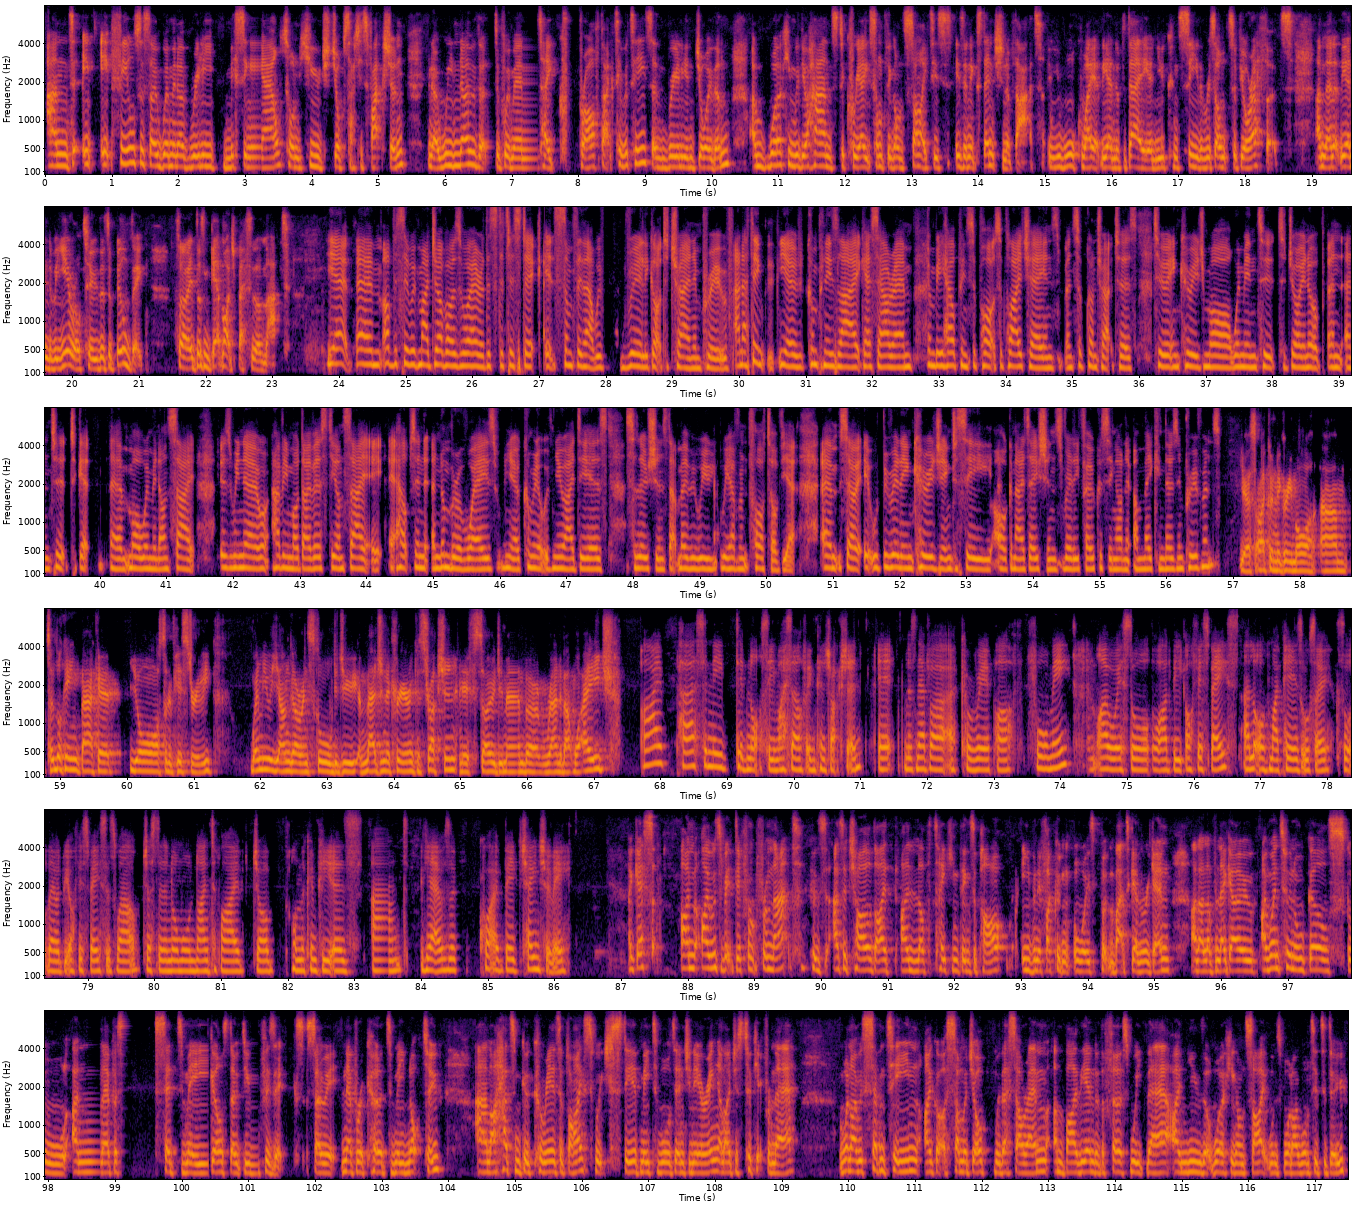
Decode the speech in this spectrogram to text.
And it, it feels as though women are really missing out on huge job satisfaction. You know, we know that if women take craft activities and really enjoy them, and working with your hands to create something on site is, is an extension of that. And you walk away at the end of the day and you can see the results of your efforts. And then at the end of a year or two, there's a building. So it doesn't get much better than that. Yeah, um, obviously, with my job, I was aware of the statistic. It's something that we've really got to try and improve. And I think, you know, companies like SRM can be helping support supply chains and subcontractors to encourage more women to, to join up and, and to, to get um, more women on site. As we know, having more diversity on site, it, it helps in a number of ways, you know, coming up with new ideas, solutions that maybe we, we haven't thought of yet. Um, so it would be really encouraging to see organisations really focusing on it, on making those improvements. Yes, I couldn't agree more. Um, so, looking back at your sort of history, when you were younger in school, did you imagine a career in construction? And if so, do you remember around about what age? I personally did not see myself in construction. It was never a career path for me. Um, I always thought I'd be office based. A lot of my peers also thought they would be office based as well, just in a normal nine to five job on the computers. And yeah, it was a quite a big change for me. I guess I'm I was a bit different from that because as a child I I loved taking things apart even if I couldn't always put them back together again and I love Lego. I went to an all girls school and never said to me girls don't do physics so it never occurred to me not to and I had some good careers advice which steered me towards engineering and I just took it from there. When I was 17, I got a summer job with SRM. And by the end of the first week there, I knew that working on site was what I wanted to do.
